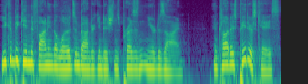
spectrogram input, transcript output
you can begin defining the loads and boundary conditions present in your design. In Claudius Peters' case,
